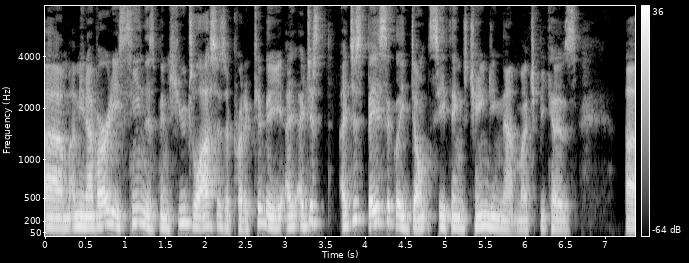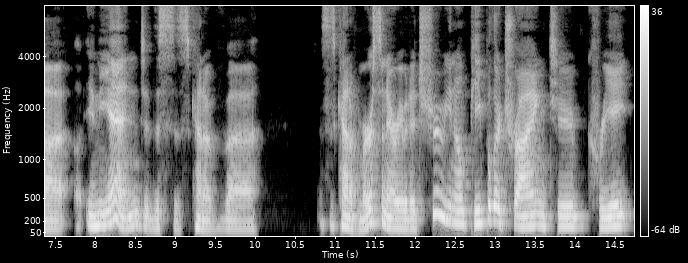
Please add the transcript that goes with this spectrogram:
Um, I mean, I've already seen there's been huge losses of productivity. I, I just, I just basically don't see things changing that much because, uh, in the end, this is kind of uh, this is kind of mercenary, but it's true. You know, people are trying to create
